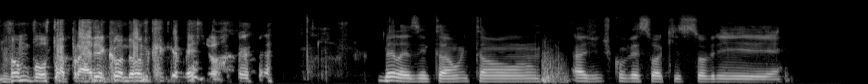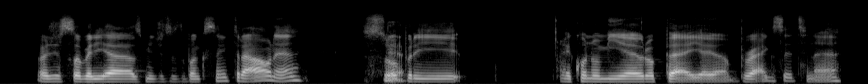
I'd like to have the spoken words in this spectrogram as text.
vamos voltar para a área econômica que é melhor. Beleza, então, então a gente conversou aqui sobre hoje sobre as medidas do Banco Central, né? Sobre é a economia europeia Brexit, né?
